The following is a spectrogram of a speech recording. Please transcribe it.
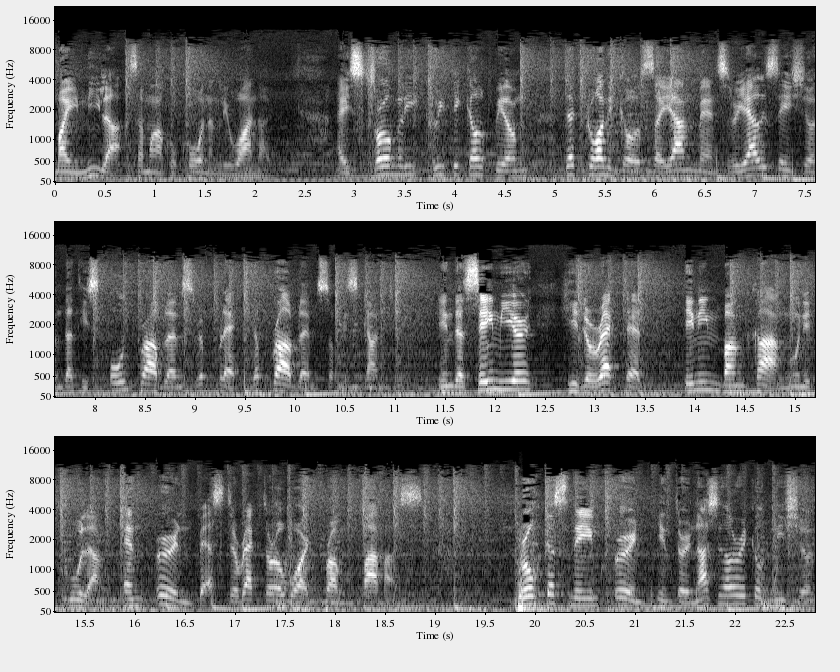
Maynila sa mga kuko ng liwanag, a strongly critical film that chronicles a young man's realization that his own problems reflect the problems of his country. In the same year, he directed Tinimbang Ka Ngunit Kulang and earned Best Director Award from FAMAS. Broca's name earned international recognition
